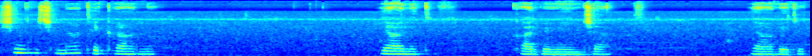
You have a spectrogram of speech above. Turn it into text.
Şimdi içinden tekrarla. Ya Latif, kalbimi incelt. Ya Vedud,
